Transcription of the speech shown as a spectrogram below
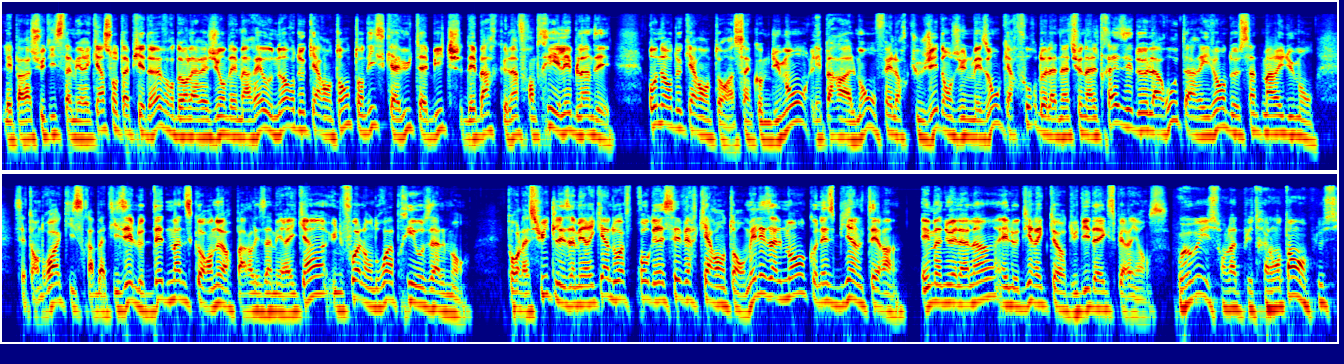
Les parachutistes américains sont à pied d'œuvre dans la région des Marais au nord de 40 ans, tandis qu'à Utah Beach débarquent l'infanterie et les blindés. Au nord de 40 ans, à Saint-Côme-du-Mont, les para-allemands ont fait leur QG dans une maison au carrefour de la Nationale 13 et de la route arrivant de Sainte-Marie-du-Mont. Cet endroit qui sera baptisé le Deadman's Corner par les Américains, une fois l'endroit pris aux Allemands. Pour la suite, les Américains doivent progresser vers 40 ans, mais les Allemands connaissent bien le terrain. Emmanuel Alain est le directeur du DIDA Expérience. Oui, oui, ils sont là depuis très longtemps. En plus,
